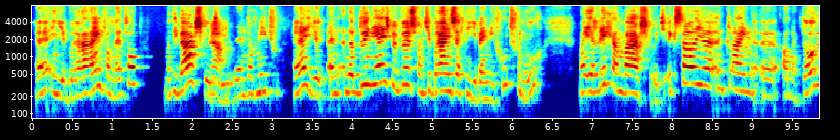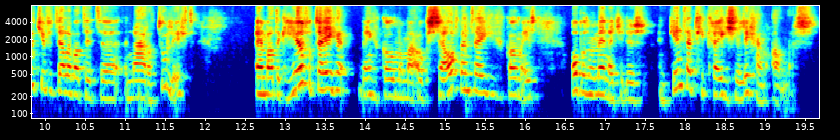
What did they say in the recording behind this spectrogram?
hè, in je brein van let op, want die waarschuwt je. Je bent nog niet, hè, je, en, en, dat doe je niet eens bewust, want je brein zegt niet, je bent niet goed genoeg. Maar je lichaam waarschuwt je. Ik zal je een klein uh, anekdotetje vertellen wat dit uh, nader toelicht. En wat ik heel veel tegen ben gekomen, maar ook zelf ben tegengekomen, is op het moment dat je dus een kind hebt gekregen, is je lichaam anders.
